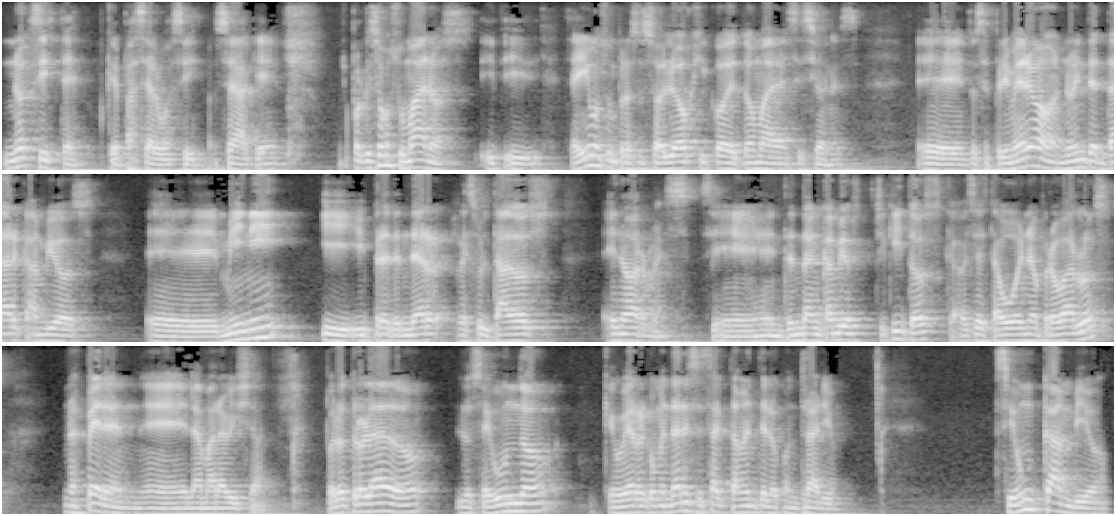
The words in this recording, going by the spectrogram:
no existe que pase algo así. O sea que, porque somos humanos y, seguimos un proceso lógico de toma de decisiones. Eh, entonces, primero, no intentar cambios eh, mini y pretender resultados enormes. Si intentan cambios chiquitos, que a veces está bueno probarlos, no esperen eh, la maravilla. Por otro lado, lo segundo que voy a recomendar es exactamente lo contrario. Si un cambio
